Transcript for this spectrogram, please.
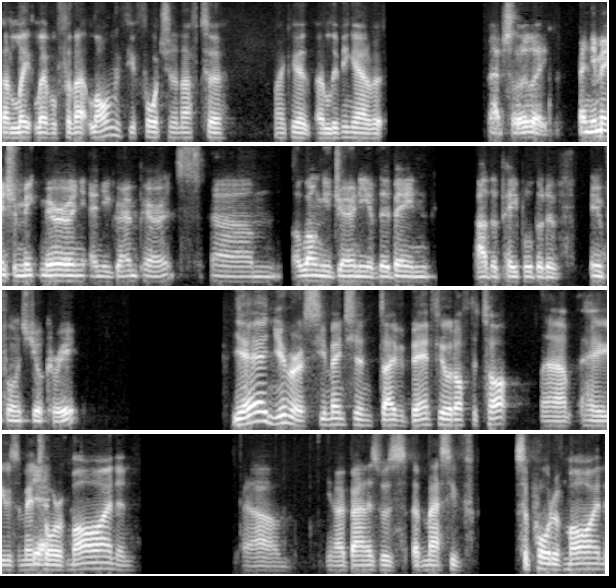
elite level for that long, if you're fortunate enough to make a, a living out of it. Absolutely. And you mentioned Mick Mirra and, and your grandparents. Um, along your journey, have there been other people that have influenced your career? Yeah, numerous. You mentioned David Banfield off the top. Um, he was a mentor yeah. of mine, and um, you know, Banners was a massive support of mine.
